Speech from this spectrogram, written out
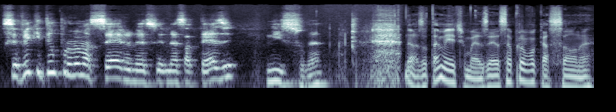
você vê que tem um problema sério nesse, nessa tese nisso, né? Não, exatamente, mas essa é a provocação, né?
